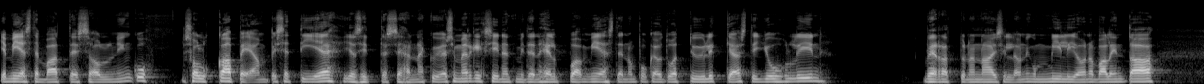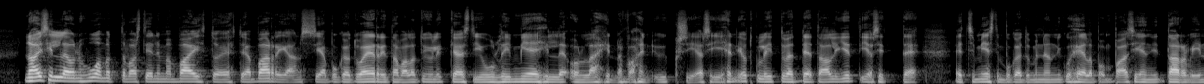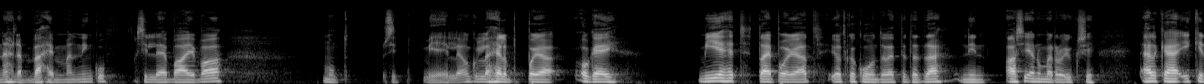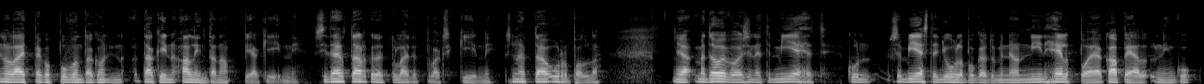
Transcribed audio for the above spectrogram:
Ja miesten vaatteissa on ollut niin kuin, se on ollut kapeampi se tie, ja sitten sehän näkyy esimerkiksi siinä, että miten helppoa miesten on pukeutua tyylikkäästi juhliin, verrattuna naisille on niin kuin miljoona valintaa, Naisille on huomattavasti enemmän vaihtoehtoja, varianssia pukeutua eri tavalla tyylikkäästi juhliin. Miehille on lähinnä vain yksi ja siihen jotkut liittyvät detaljit ja sitten, että se miesten pukeutuminen on niin kuin helpompaa, siihen tarvii nähdä vähemmän niin kuin silleen vaivaa. Mutta sitten miehille on kyllä helppoja, okei, miehet tai pojat, jotka kuuntelette tätä, niin asia numero yksi – älkää ikinä laittako puvun takin, alinta nappia kiinni. Sitä ei ole tarkoitettu laitettavaksi kiinni. Se näyttää urpolta. Ja mä toivoisin, että miehet, kun se miesten juhlapukeutuminen on niin helppoa ja kapea, niin kuin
